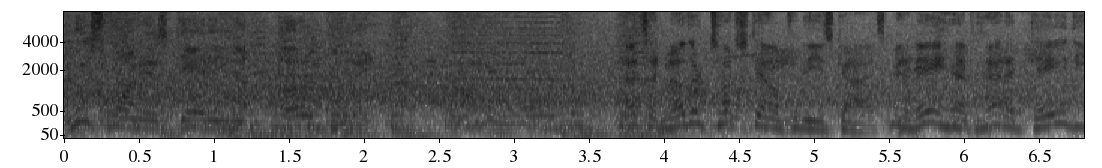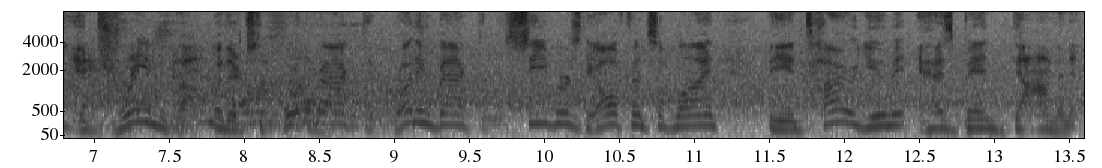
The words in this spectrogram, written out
And this one is getting ugly. That's another touchdown for these guys. Man, they have had a day that you dream about, whether it's the quarterback, the running back, the receivers, the offensive line. The entire unit has been dominant.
